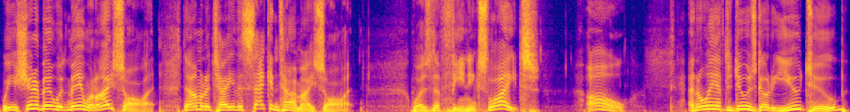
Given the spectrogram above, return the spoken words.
Well, you should have been with me when I saw it. Now I'm going to tell you the second time I saw it was the Phoenix Lights. Oh, and all you have to do is go to YouTube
